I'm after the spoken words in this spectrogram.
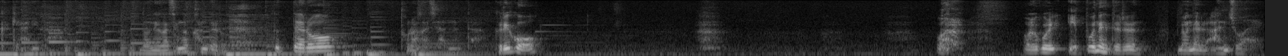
그게 아니다. 너네가 생각한 대로 뜻대로 돌아가지 않는다. 그리고 얼, 얼굴 이쁜 애들은 너네를 안 좋아해.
